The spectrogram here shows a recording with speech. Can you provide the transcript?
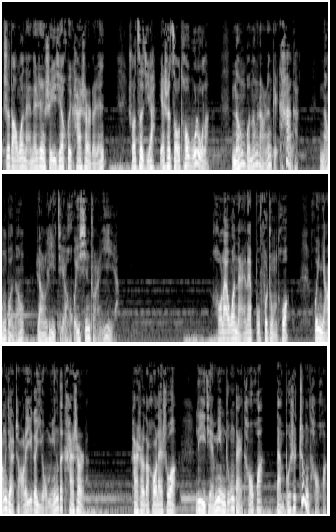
知道我奶奶认识一些会看事儿的人，说自己啊也是走投无路了，能不能让人给看看，能不能让丽姐回心转意呀？后来我奶奶不负重托，回娘家找了一个有名的看事儿的。看事的后来说，丽姐命中带桃花，但不是正桃花，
